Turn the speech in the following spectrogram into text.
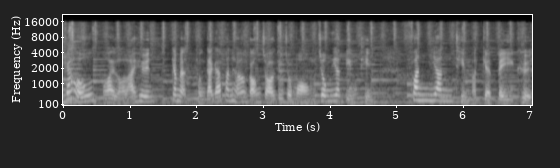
家好，我系罗乃圈，今日同大家分享嘅讲座叫做《忙中一点甜：婚姻甜蜜嘅秘诀》。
